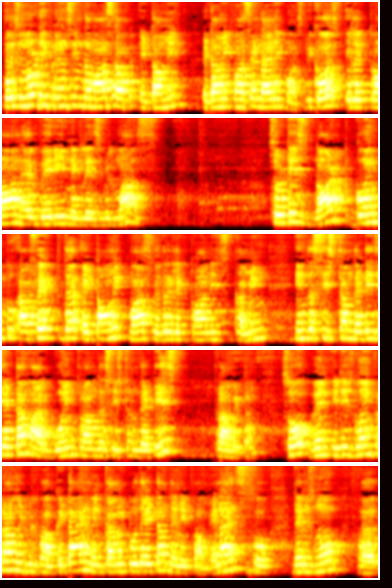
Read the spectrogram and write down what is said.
There is no difference in the mass of atomic, atomic mass and ionic mass because electron have very negligible mass. So it is not going to affect the atomic mass whether electron is coming in the system that is atom or going from the system that is from atom. So when it is going from it will form cation, when coming to the atom then it form anions. So there is no uh,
